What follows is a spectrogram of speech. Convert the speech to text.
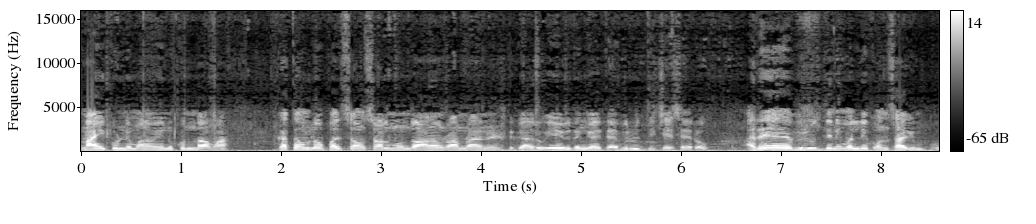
నాయకుడిని మనం ఎన్నుకుందామా? గతంలో పది సంవత్సరాల ముందు ఆనం రామనారాయణ రెడ్డి గారు ఏ విధంగా అయితే అభివృద్ధి చేశారో అదే అభివృద్ధిని మళ్ళీ కొనసాగింపు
